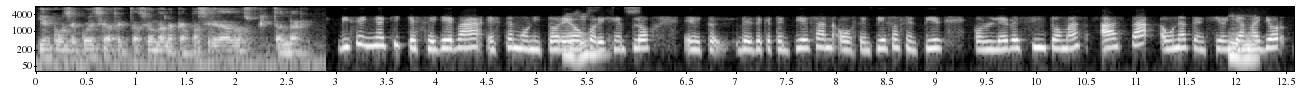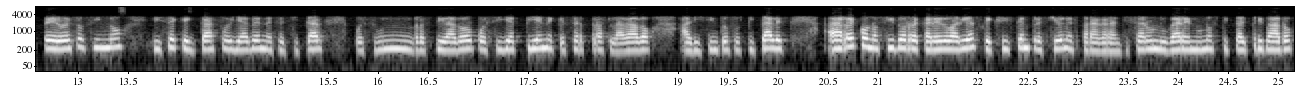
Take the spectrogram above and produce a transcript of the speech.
y en consecuencia afectación a la capacidad hospitalaria. Dice Iñaki que se lleva este monitoreo, por ejemplo, eh, desde que te empiezan o se empieza a sentir con leves síntomas hasta una atención ya mayor, pero eso sí no, dice que en caso ya de necesitar pues un respirador, pues sí ya tiene que ser trasladado a distintos hospitales. Ha reconocido Recaredo Arias que existen presiones para garantizar un lugar en un hospital privado,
